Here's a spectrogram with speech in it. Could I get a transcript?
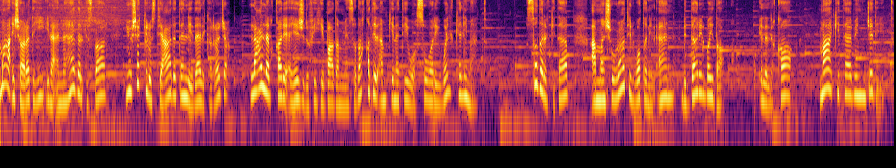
مع إشارته إلى أن هذا الإصدار يشكل استعادة لذلك الرجع لعل القارئ يجد فيه بعضا من صداقة الأمكنة والصور والكلمات. صدر الكتاب عن منشورات الوطن الآن بالدار البيضاء، وإلى اللقاء مع كتاب جديد.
